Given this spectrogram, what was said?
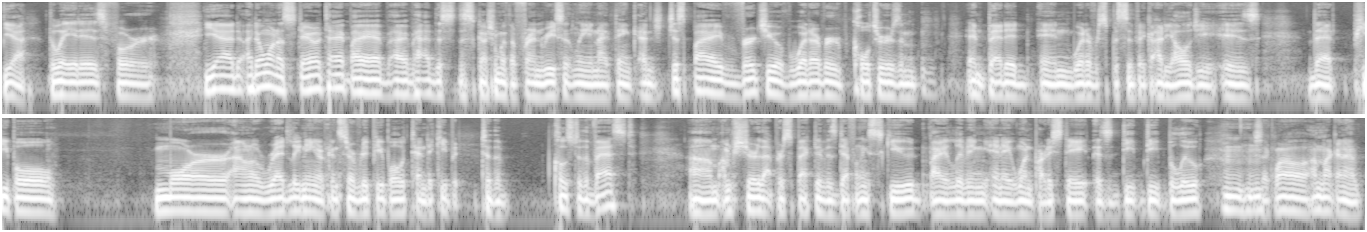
Yeah. the way it is for, Yeah, I don't want to stereotype. I have I've had this discussion with a friend recently, and I think and just by virtue of whatever culture is em- embedded in whatever specific ideology is that people more I don't know red leaning or conservative people tend to keep it to the close to the vest. Um, I'm sure that perspective is definitely skewed by living in a one party state that's deep, deep blue. Mhm. It's like, well, I'm not going to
